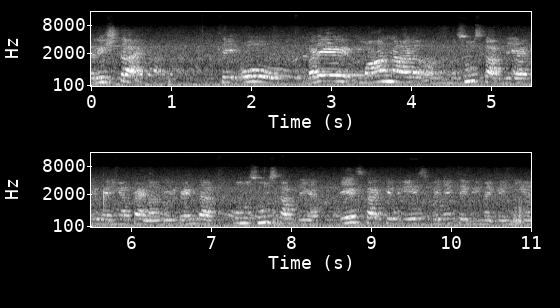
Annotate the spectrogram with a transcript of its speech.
ਰਿਸ਼ਤਾ ਹੈ। ਤੇ ਉਹ ਬੜੇ ਮਾਣ ਨਾਲ ਮਹਿਸੂਸ ਕਰਦੇ ਆ ਕਿ ਮੇਰੀਆਂ ਭੈਣਾਂ ਦੇ ਪਿੰਡ ਆ। ਉਹ ਮਹਿਸੂਸ ਕਰਦੇ ਆ। ਇਸ ਕਰਕੇ ਵੀ ਇਸ ਬਿਨੇ ਤੇ ਵੀ ਮੈਂ ਕਹਿੰਦੀ ਆ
